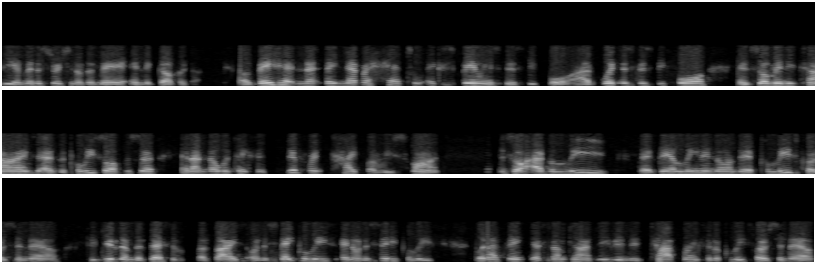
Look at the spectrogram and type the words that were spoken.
the administration of the mayor and the governor. Uh, they had ne- they never had to experience this before. I've witnessed this before, and so many times as a police officer, and I know it takes a different type of response. And so I believe that they're leaning on their police personnel to give them the best advice on the state police and on the city police. But I think that sometimes even the top ranks of the police personnel,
